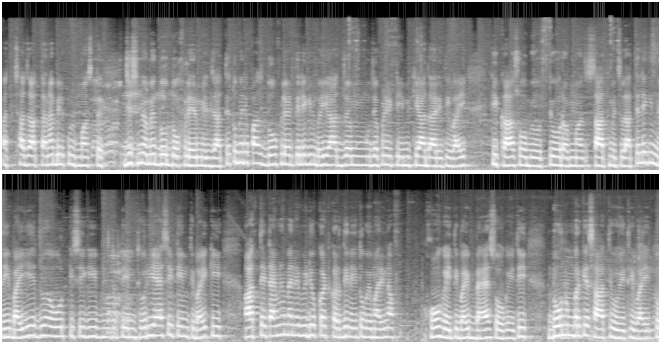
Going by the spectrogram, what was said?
अच्छा जाता ना बिल्कुल मस्त जिसमें हमें दो दो फ्लेयर मिल जाते तो मेरे पास दो फ्लेयर थे लेकिन भाई आज जो मुझे अपनी टीम की याद आ रही थी भाई। कि काश वो भी होती और हम साथ में चलाते, लेकिन नहीं भाई, ये जो है और किसी की मतलब टीम थी और ये ऐसी टीम थी भाई कि आते टाइम ना मैंने वीडियो कट कर दी, नहीं तो भाई हमारी ना हो गई थी भाई, बहस हो गई थी। दो नंबर के साथ ही हुई थी भाई तो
